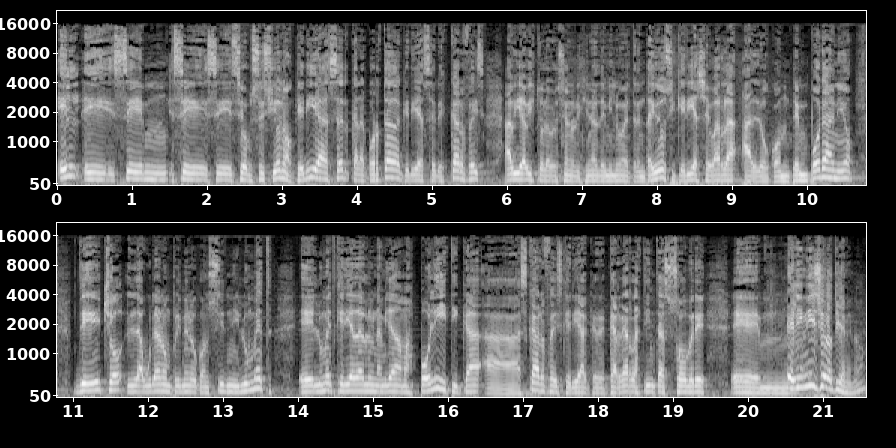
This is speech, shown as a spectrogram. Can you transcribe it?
Él eh, se, se, se, se obsesionó, quería hacer cara cortada, quería hacer Scarface, había visto la versión original de 1932 y quería llevarla a lo contemporáneo. De hecho, laburaron primero con Sidney Lumet. Eh, Lumet quería darle una mirada más política a Scarface, quería car- cargar las tintas sobre... eh, El inicio lo tiene, ¿no?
